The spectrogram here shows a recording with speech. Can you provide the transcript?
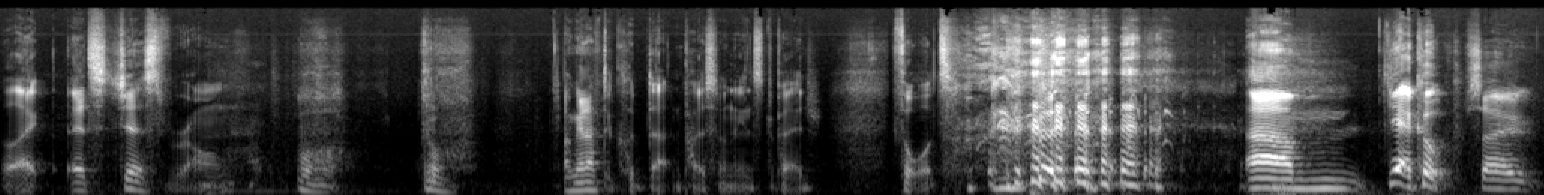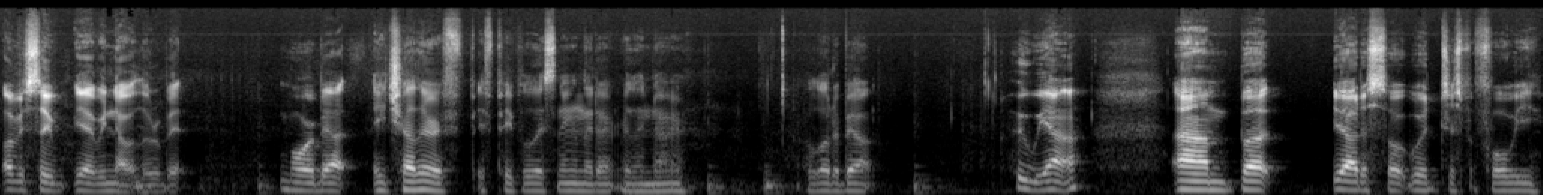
Like it's just wrong. Oh. Oh. I'm gonna have to clip that and post it on the Insta page. Thoughts. um, yeah, cool. So obviously, yeah, we know a little bit more about each other. If if people listening, and they don't really know a lot about who we are. Um, but yeah, I just thought we'd just before we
